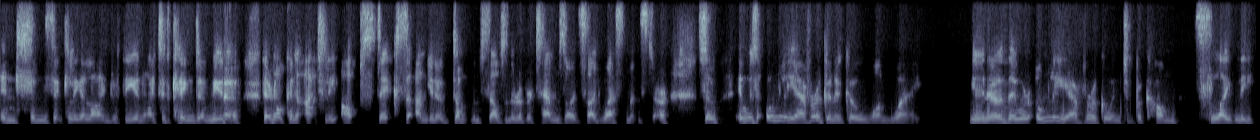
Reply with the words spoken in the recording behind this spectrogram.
intrinsically aligned with the United Kingdom. You know, they're not going to actually up sticks and, you know, dump themselves in the River Thames outside Westminster. So it was only ever going to go one way. You know, they were only ever going to become slightly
